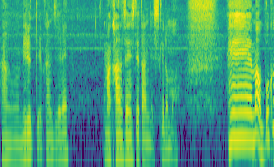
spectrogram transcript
あの、見るっていう感じでね、まあ、観戦してたんですけども。えー、まあ僕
